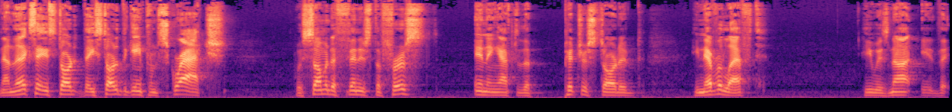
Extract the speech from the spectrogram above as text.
Now, the next day, they started, they started the game from scratch with someone to finish the first inning after the pitcher started. He never left. He was not, the,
